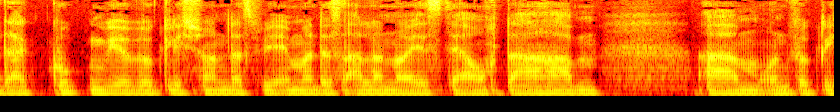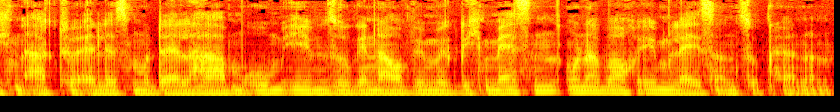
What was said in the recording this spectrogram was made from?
da gucken wir wirklich schon, dass wir immer das Allerneueste auch da haben ähm, und wirklich ein aktuelles Modell haben, um eben so genau wie möglich messen und aber auch eben lasern zu können.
